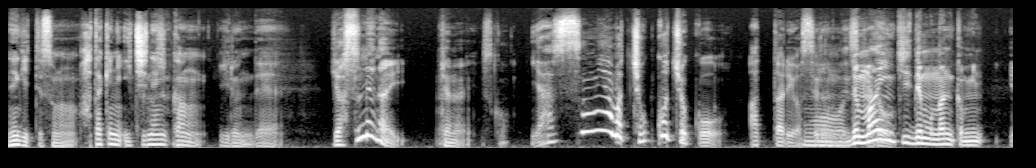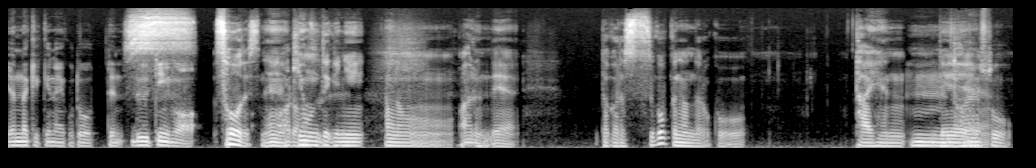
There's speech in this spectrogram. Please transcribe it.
ネギってその畑に1年間いるんで休めないじゃないですか。休みはまあちょこちょこあったりはするんですけど。でも毎日でも何かみやんなきゃいけないことってルーティンはそうですね。基本的に、あのーあるんで。だからすごくなんだろうこう大変うんで大変そう。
